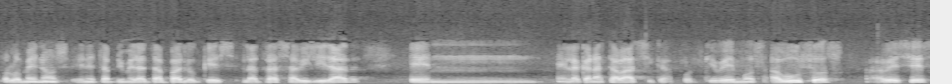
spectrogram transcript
por lo menos en esta primera etapa, lo que es la trazabilidad en, en la canasta básica, porque vemos abusos a veces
